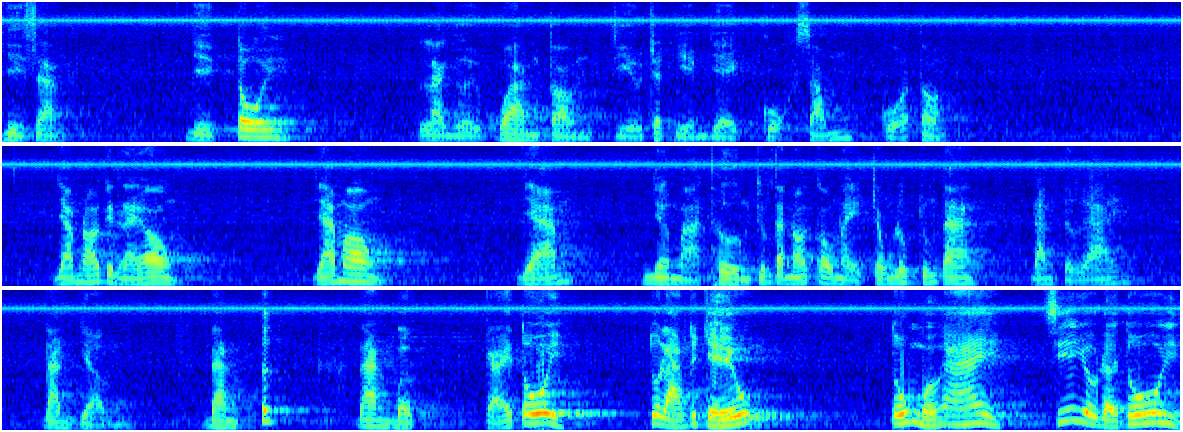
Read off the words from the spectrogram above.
Vì sao? Vì tôi là người hoàn toàn chịu trách nhiệm về cuộc sống của tôi. Dám nói cái này không? Dám không? Dám. Nhưng mà thường chúng ta nói câu này trong lúc chúng ta đang tự ái, đang giận, đang tức, đang bực. Kệ tôi tôi làm tôi chịu. Tôi không mượn ai, xía vô đời tôi.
